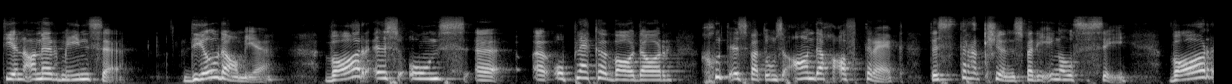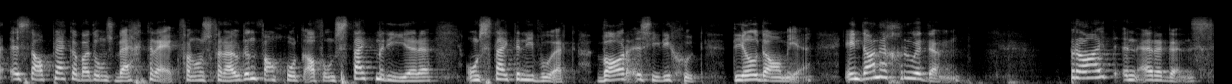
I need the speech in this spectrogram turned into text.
teen ander mense. Deel daarmee. Waar is ons uh, uh, op plekke waar daar goed is wat ons aandag aftrek, distractions wat die Engels sê. Waar is daar plekke wat ons wegtrek van ons verhouding van God af, ons tyd met die Here, ons tyd in die woord? Waar is hierdie goed? Deel daarmee. En dan 'n groot ding. Pride and arrogance.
